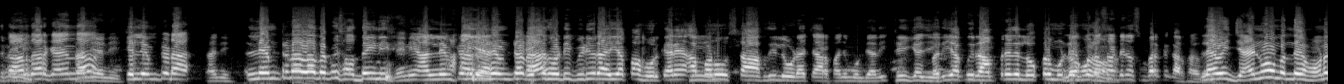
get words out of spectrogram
ਦੁਕਾਨਦਾਰ ਕਹਿੰਦਾ। ਕਿ ਲਿਮਟਿਡ ਆ। ਹਾਂਜੀ। ਲਿਮਟਿਡ ਵਾਲਾ ਤਾਂ ਕੋਈ ਸੌਦਾ ਹੀ ਨਹੀਂ। ਨਹੀਂ ਨਹੀਂ ਅਨਲਿਮਿਟਡ ਹੀ Unlimited ਆ। ਤੁਹਾਡੀ ਵੀਡੀਓ ਰਾਹੀਂ ਆਪਾਂ ਹੋਰ ਕਹਿ ਰਹੇ ਆ ਆਪਾਂ ਨੂੰ ਸਟਾਫ ਦੀ ਲੋੜ ਹੈ ਚਾਰ ਪੰਜ ਮੁੰਡਿਆਂ ਦੀ। ਠੀਕ ਹੈ ਜੀ। ਵਧੀਆ ਕੋਈ ਰਾਮਪਰੇ ਦੇ ਲੋਕਲ ਮੁੰਡੇ ਹੋਣ। ਸਾਡੇ ਨਾਲ ਸੰਪਰਕ ਕਰ ਸਕਦੇ ਲੈ ਬਈ ਜੈਨੂਅਨ ਬੰਦੇ ਹੁਣ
